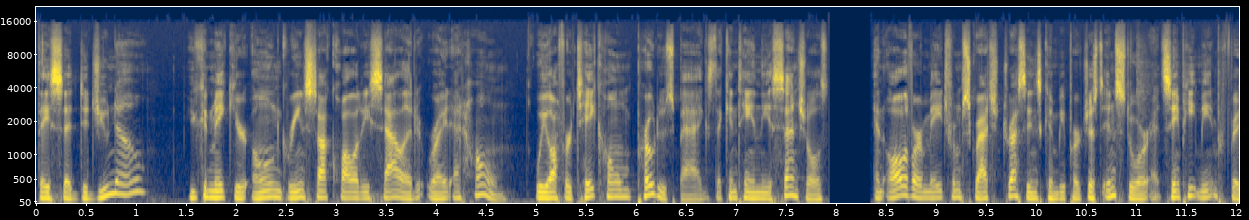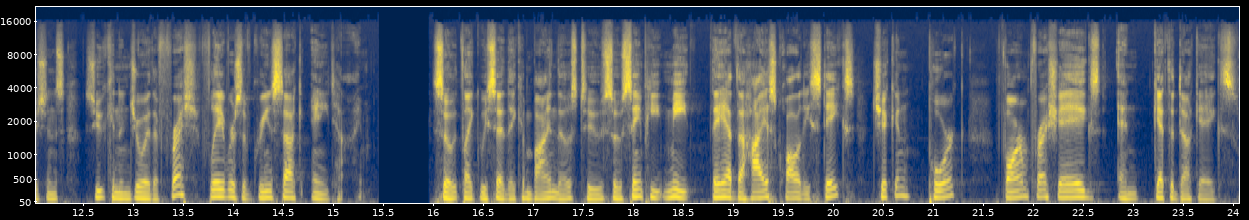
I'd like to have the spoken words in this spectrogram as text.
They said, Did you know you can make your own Greenstock quality salad right at home? We offer take home produce bags that contain the essentials, and all of our made from scratch dressings can be purchased in store at St. Pete Meat and Provisions so you can enjoy the fresh flavors of Greenstock anytime. So, like we said, they combine those two. So, St. Pete Meat, they have the highest quality steaks, chicken, pork, farm fresh eggs, and get the duck eggs.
